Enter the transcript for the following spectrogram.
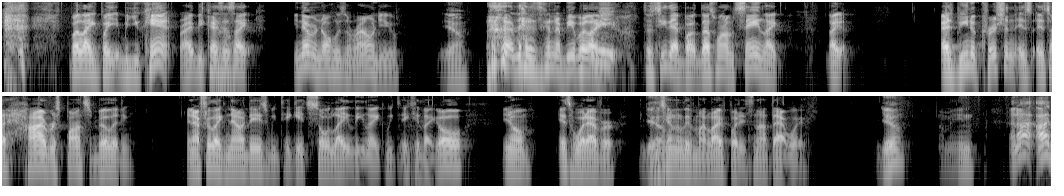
but like but, but you can't right? Because it's like you never know who's around you. Yeah. that is gonna be able to like mean- to see that but that's what i'm saying like like as being a christian is it's a high responsibility. And i feel like nowadays we take it so lightly like we take it mm-hmm. like oh you know it's whatever. Yeah. just gonna live my life but it's not that way. Yeah, I mean, and I, I,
